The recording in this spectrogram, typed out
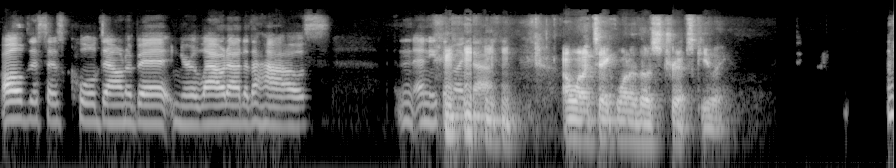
all of this has cooled down a bit and you're allowed out of the house anything like that? I want to take one of those trips Keely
